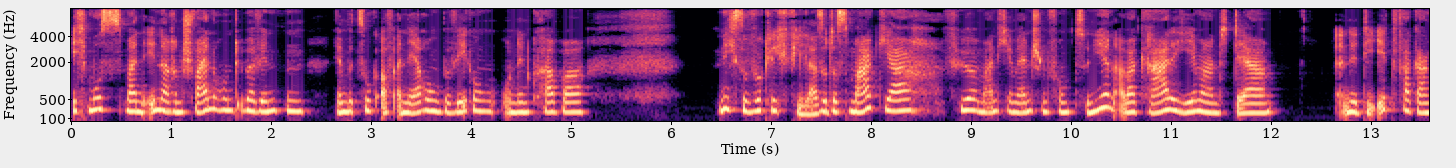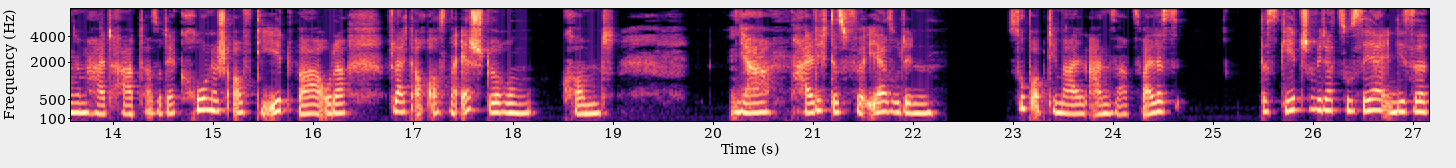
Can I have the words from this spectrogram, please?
ich muss meinen inneren Schweinehund überwinden in Bezug auf Ernährung, Bewegung und den Körper nicht so wirklich viel. Also das mag ja für manche Menschen funktionieren, aber gerade jemand, der eine Diätvergangenheit hat, also der chronisch auf Diät war oder vielleicht auch aus einer Essstörung kommt, ja, halte ich das für eher so den suboptimalen Ansatz, weil das, das geht schon wieder zu sehr in diese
